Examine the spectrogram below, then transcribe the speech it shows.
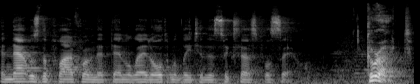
and that was the platform that then led ultimately to the successful sale. Correct.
